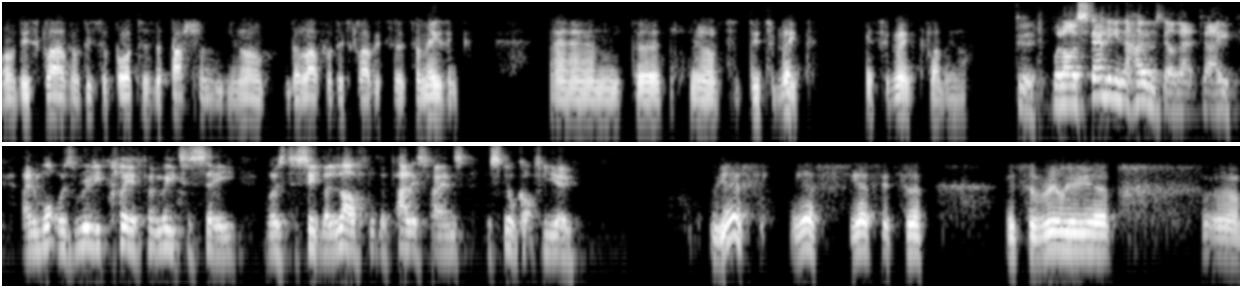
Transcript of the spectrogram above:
of this club, of these supporters, the passion, you know, the love for this club. It's it's amazing, and uh, you know, it's, it's great. It's a great club, you know. Good. Well, I was standing in the Holmesdale that day, and what was really clear for me to see was to see the love that the Palace fans have still got for you. Yes, yes, yes. It's a, it's a really, uh, uh,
